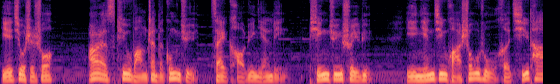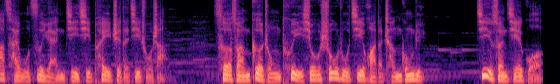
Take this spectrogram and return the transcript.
也就是说，RSQ 网站的工具在考虑年龄、平均税率、以年金化收入和其他财务资源及其配置的基础上，测算各种退休收入计划的成功率。计算结果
